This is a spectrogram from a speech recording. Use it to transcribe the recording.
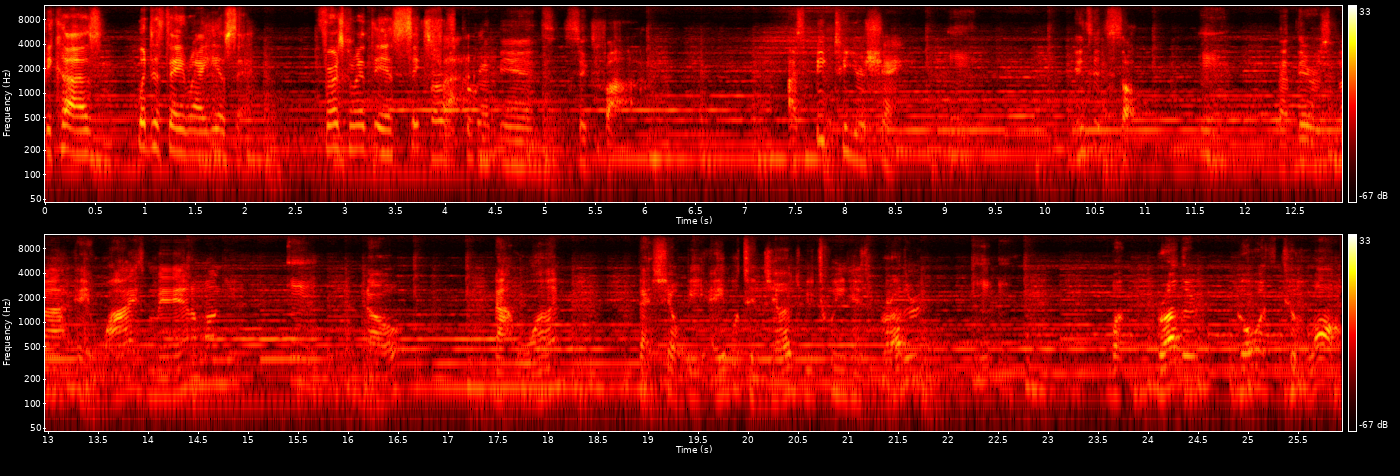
Because what this thing right here said, First Corinthians 6 First 5. Corinthians 6 5. I speak to your shame. Mm, Is it so mm, that there is not a wise man among you? mm. No, not one that shall be able to judge between his brother, but brother goeth to law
